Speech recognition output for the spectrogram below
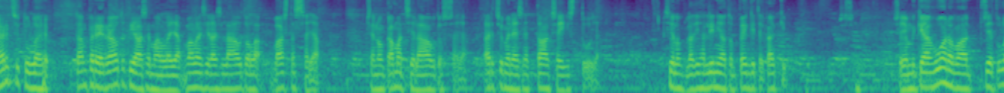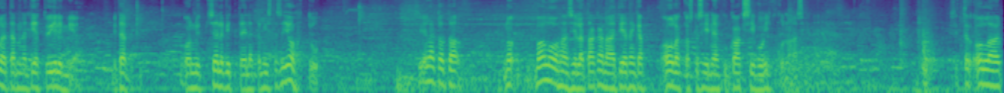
Ärtsy tulee Tampereen rautatieasemalle ja mä olen siellä sillä autolla vastassa ja sen on kamat siellä autossa ja Ärtsy menee sinne taakse istuu ja siellä on kyllä ihan linja-auton penkit ja kaikki. Siis Se ei ole mikään huono, vaan siellä tulee tämmöinen tietty ilmiö, mitä on nyt selvitteillä, että mistä se johtuu. Siellä tota, no valohan siellä takana ei tietenkään ole, koska siinä ole kuin kaksi sivuikkunaa siinä. Sitten ollaan,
